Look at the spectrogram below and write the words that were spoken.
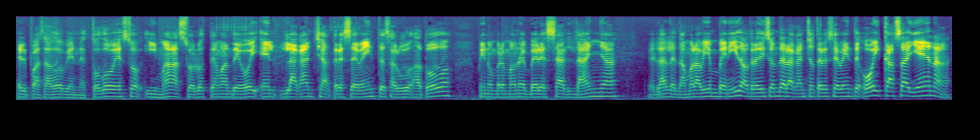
el pasado viernes. Todo eso y más son los temas de hoy en La Cancha 1320. Saludos a todos. Mi nombre es Manuel Vélez Saldaña. ¿verdad? Les damos la bienvenida a otra edición de La Cancha 1320. Hoy casa llena.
